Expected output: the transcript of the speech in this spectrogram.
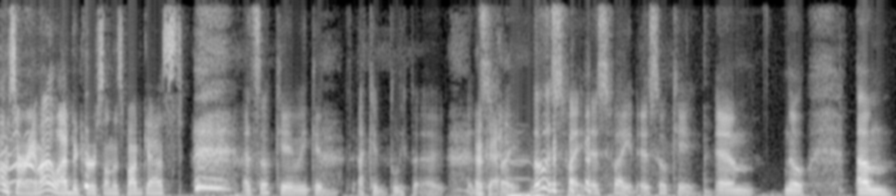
I'm sorry, am I allowed to curse on this podcast? It's okay. We could. I could bleep it out. It's Okay. fine. No, it's fine. It's fine. It's okay. Um, no, um,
